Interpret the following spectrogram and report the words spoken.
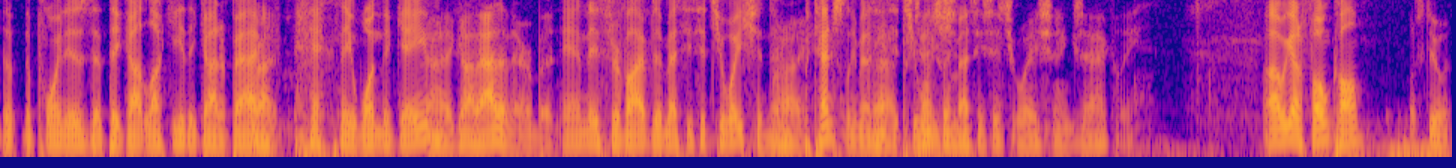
the the point is that they got lucky. They got it back. Right. And they won the game. Yeah, they got out of there, but And they survived a messy situation. a Right. Potentially messy Yeah, situation. Potentially messy situation. Exactly. Uh, we got a phone call. Let's do it.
